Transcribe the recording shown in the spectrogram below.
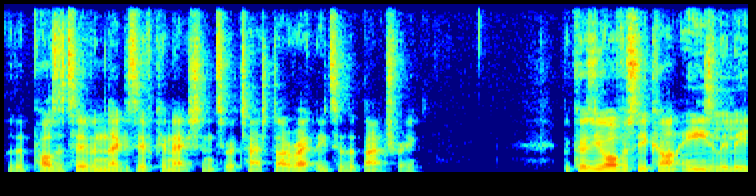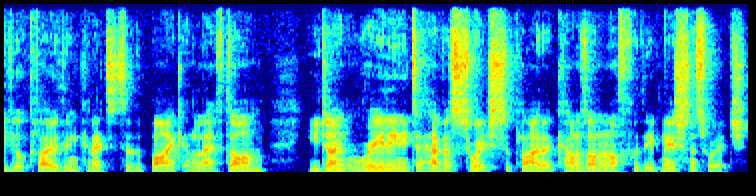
with a positive and negative connection to attach directly to the battery. Because you obviously can't easily leave your clothing connected to the bike and left on, you don't really need to have a switch supply that comes on and off with the ignition switch,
